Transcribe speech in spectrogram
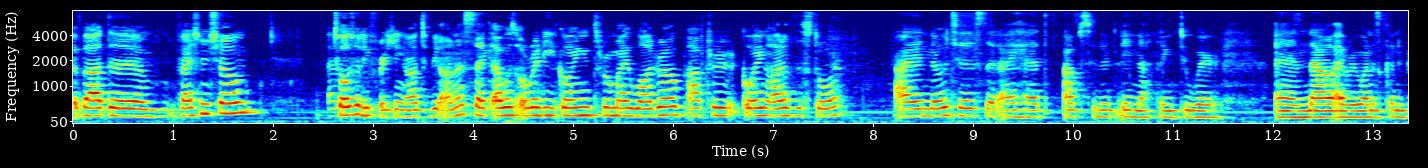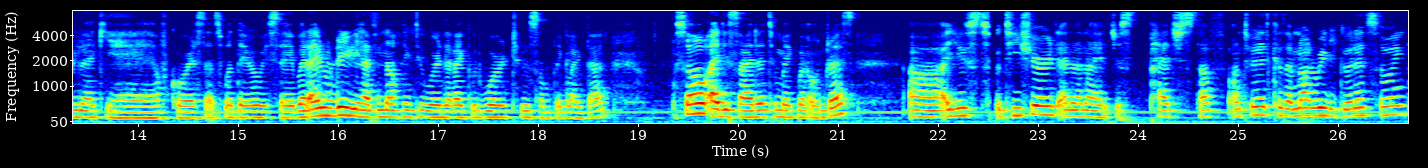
about the fashion show. Totally freaking out, to be honest. Like, I was already going through my wardrobe after going out of the store. I noticed that I had absolutely nothing to wear. And now everyone is gonna be like, yeah, of course, that's what they always say. But I really had nothing to wear that I could wear to something like that. So I decided to make my own dress. Uh, I used a t-shirt and then I just patched stuff onto it because I'm not really good at sewing.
